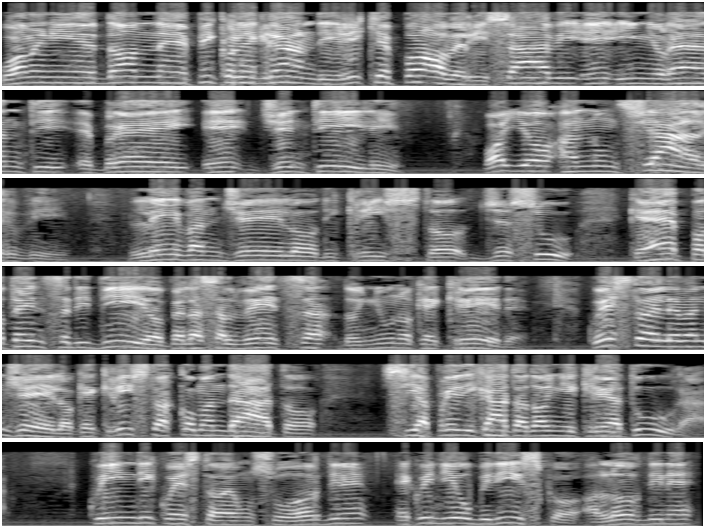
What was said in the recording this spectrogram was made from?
uomini e donne, piccoli e grandi, ricchi e poveri, savi e ignoranti, ebrei e gentili, voglio annunziarvi l'Evangelo di Cristo Gesù, che è potenza di Dio per la salvezza di ognuno che crede. Questo è l'Evangelo che Cristo ha comandato sia predicato ad ogni creatura. Quindi questo è un suo ordine e quindi io ubbidisco all'ordine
